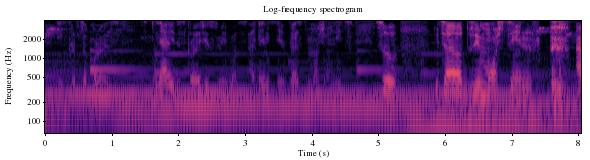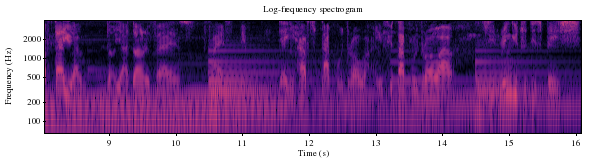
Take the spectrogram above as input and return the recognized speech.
in cryptocurrency. It nearly discourages me but i didn't invest much on it. So without doing much thing after you have you are done referring five people then you have to tap withdrawal. If you tap withdrawal it will bring you to this page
